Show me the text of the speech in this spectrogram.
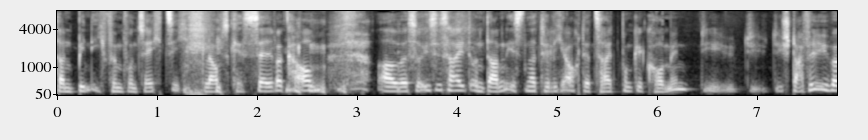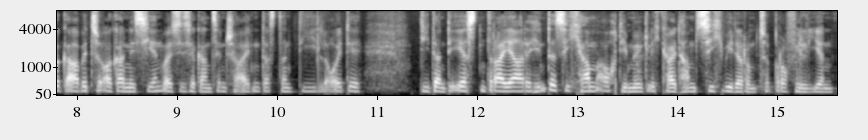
Dann bin ich 65, ich glaube es selber kaum, aber so ist es halt. Und dann ist natürlich auch der Zeitpunkt gekommen, die, die, die Staffelübergabe zu organisieren, weil es ist ja ganz entscheidend, dass dann die Leute, die dann die ersten drei Jahre hinter sich haben, auch die Möglichkeit haben, sich wiederum zu profilieren.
